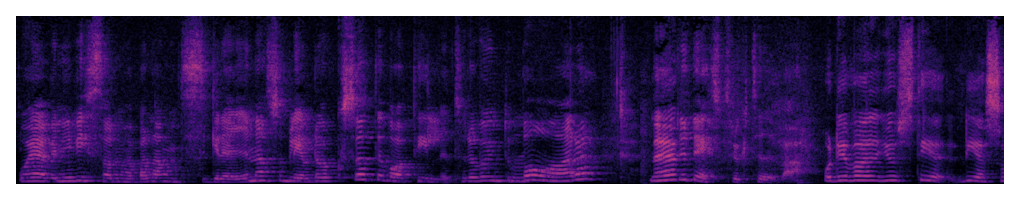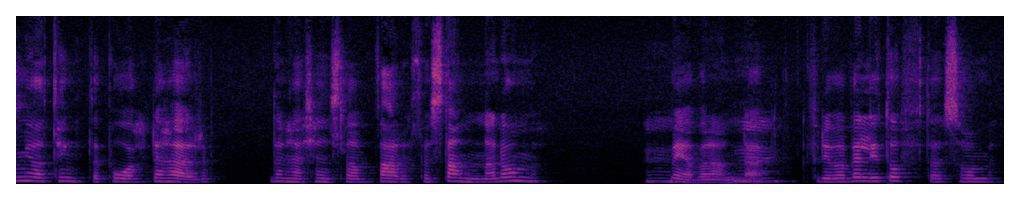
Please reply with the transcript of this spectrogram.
Och även i vissa av de här balansgrejerna så blev det också att det var tillit. Så det var ju inte bara Nej, det destruktiva. och det var just det, det som jag tänkte på, det här, den här känslan av varför stannar de med varandra. Mm. För det var väldigt ofta som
